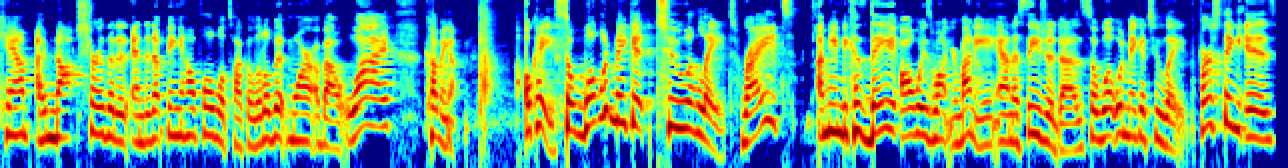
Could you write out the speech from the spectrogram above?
camp. I'm not sure that it ended up being helpful. We'll talk a little bit more about why coming up. Okay, so what would make it too late, right? I mean, because they always want your money, anesthesia does. So what would make it too late? First thing is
